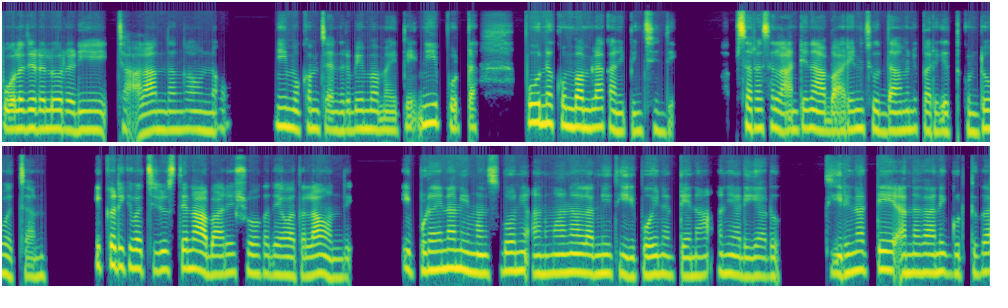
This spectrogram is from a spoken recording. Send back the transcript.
పూల జడలో రెడీ అయ్యి చాలా అందంగా ఉన్నావు. నీ ముఖం చంద్రబింబమైతే నీ పుట్ట పూర్ణ కుంభంలా కనిపించింది. అప్సరస లాంటి నా భార్యను చూద్దామని పరిగెత్తుకుంటూ వచ్చాను. ఇక్కడికి వచ్చి చూస్తే నా భార్య శోకదేవతలా ఉంది. ఇప్పుడైనా నీ మనసులోని అనుమానాలన్నీ తీరిపోయినట్టేనా అని అడిగాడు. తీరినట్టే అన్నదానికి గుర్తుగా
